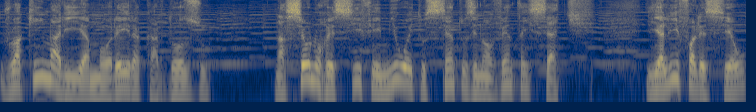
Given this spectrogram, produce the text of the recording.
Joaquim Maria Moreira Cardoso nasceu no Recife em 1897 e ali faleceu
